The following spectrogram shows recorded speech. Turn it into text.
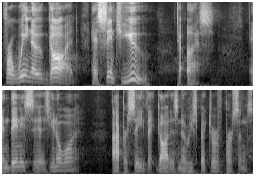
For we know God has sent you to us. And then he says, You know what? I perceive that God is no respecter of persons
